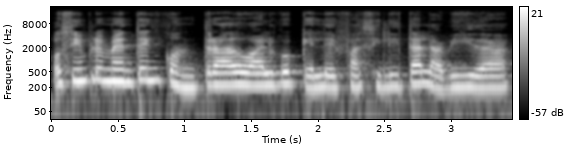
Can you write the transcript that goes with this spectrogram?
o simplemente ha encontrado algo que le facilita la vida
